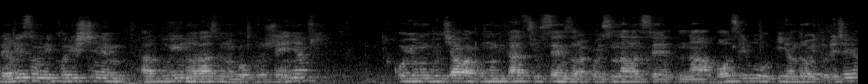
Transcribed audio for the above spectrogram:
E, korišćenjem Arduino razvojnog okruženja, koji omogućava komunikaciju senzora koji se nalaze na vozilu i Android uređaja.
